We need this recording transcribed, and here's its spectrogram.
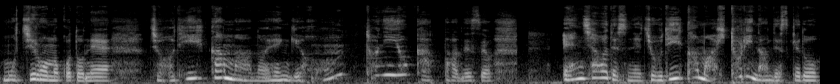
もちろんのことね、ジョディ・カマーの演技本当に良かったんですよ。演者はですね、ジョディ・カマー一人なんですけど、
